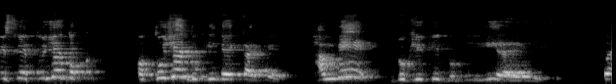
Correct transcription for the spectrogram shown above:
इसलिए तुझे दुख और तुझे दुखी देख करके हम भी दुखी की दुखी ही रहेंगे। तो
